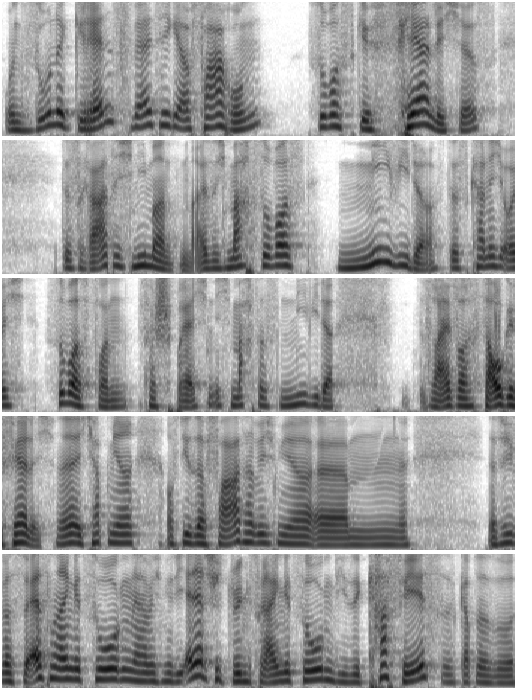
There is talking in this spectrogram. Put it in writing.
Und so eine grenzwertige Erfahrung, sowas Gefährliches, das rate ich niemandem. Also ich mache sowas nie wieder. Das kann ich euch sowas von versprechen. Ich mache das nie wieder. Das war einfach saugefährlich. Ne? Ich habe mir auf dieser Fahrt habe ich mir ähm, natürlich was zu essen reingezogen, da habe ich mir die Energy Drinks reingezogen, diese Kaffees, es gab da so,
